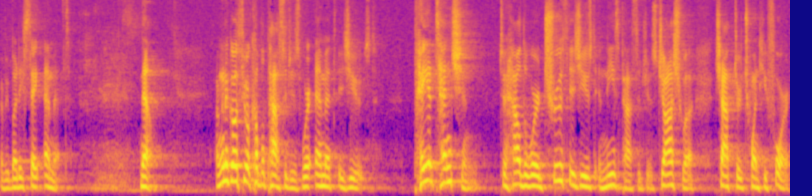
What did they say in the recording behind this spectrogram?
Everybody say emet. Now, I'm going to go through a couple passages where emet is used. Pay attention to how the word truth is used in these passages. Joshua chapter 24.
